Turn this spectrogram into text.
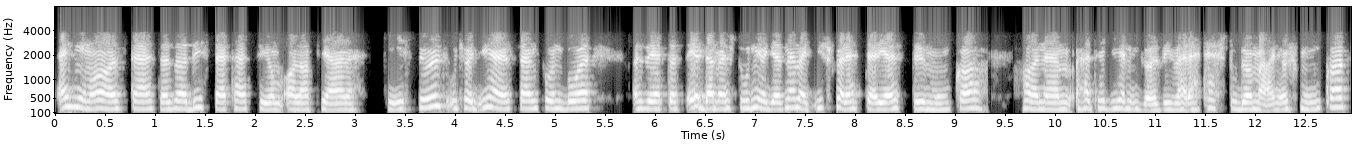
enyém az, tehát ez a diszertációm alapján készült, úgyhogy ilyen szempontból azért ezt érdemes tudni, hogy ez nem egy ismeretterjesztő munka, hanem hát egy ilyen igazi veretes tudományos munka.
